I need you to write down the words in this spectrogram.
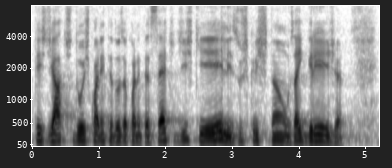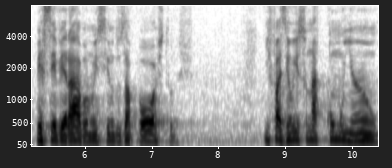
o texto de Atos 2, 42 a 47, diz que eles, os cristãos, a igreja, perseveravam no ensino dos apóstolos e faziam isso na comunhão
